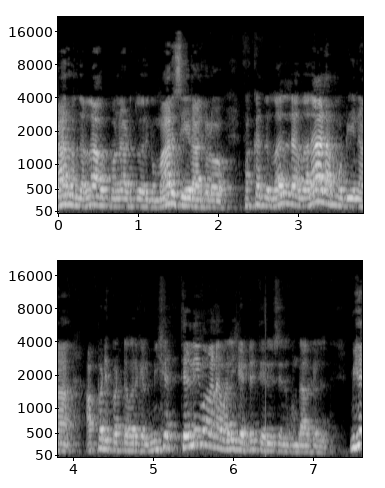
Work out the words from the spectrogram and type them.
யார் வந்து அல்லாஹ்வுக்கும் அல்லாஹ்வுடைய தூதருக்கும் மாறு செய்கிறார்களோ பக்கத்தில் அல்ல வலாலம் முபீனா அப்படிப்பட்டவர்கள் மிக தெளிவான வழிகேட்டை தெரிவு செய்து கொண்டார்கள். மிக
